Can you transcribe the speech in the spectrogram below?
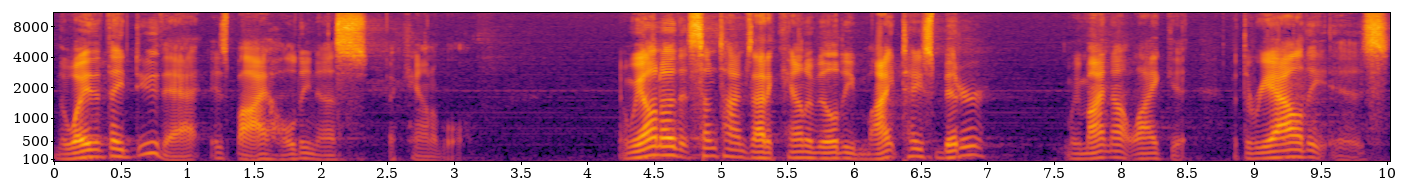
The way that they do that is by holding us accountable. And we all know that sometimes that accountability might taste bitter. We might not like it. But the reality is,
